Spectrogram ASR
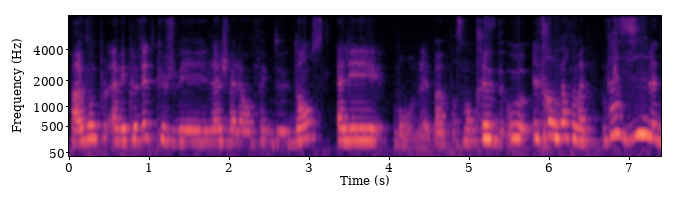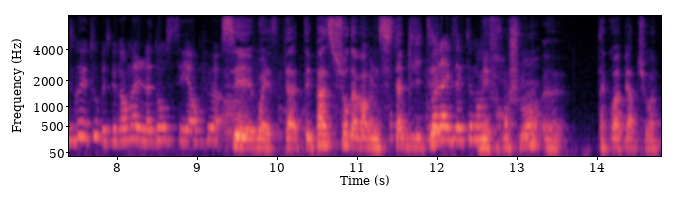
par exemple, avec le fait que je vais. Là, je vais aller en fac de danse, elle est. Bon, elle est pas forcément très. ou ultra ouverte en mode vas-y, let's go et tout. Parce que normal, la danse c'est un peu. un- C'est ouais, t'es pas sûr d'avoir une stabilité, Voilà, exactement. mais franchement euh, t'as quoi à perdre tu vois.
